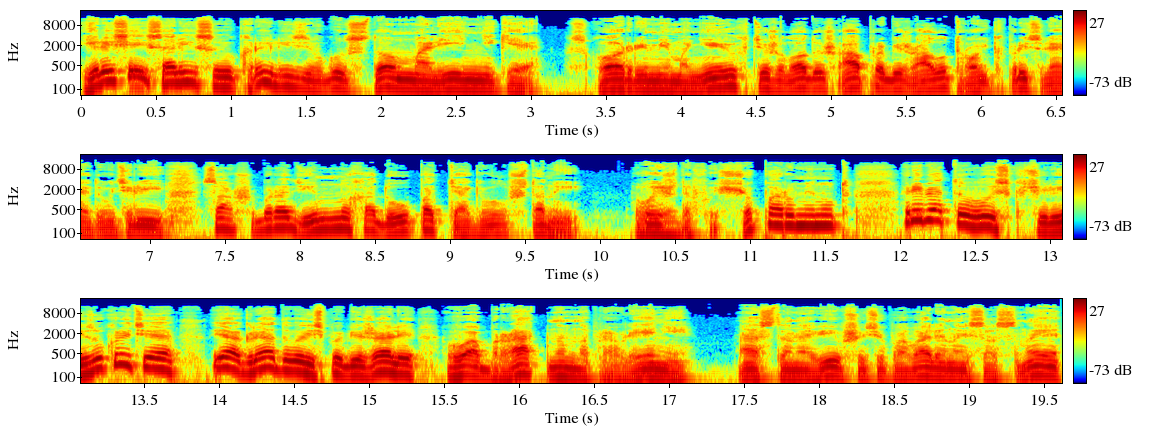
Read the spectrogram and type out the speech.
Елисей с Алисой укрылись в густом малиннике. Вскоре мимо них, тяжело дыша, пробежала тройка преследователей. Саша Бородин на ходу подтягивал штаны. Выждав еще пару минут, ребята выскочили из укрытия и, оглядываясь, побежали в обратном направлении. Остановившись у поваленной сосны,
